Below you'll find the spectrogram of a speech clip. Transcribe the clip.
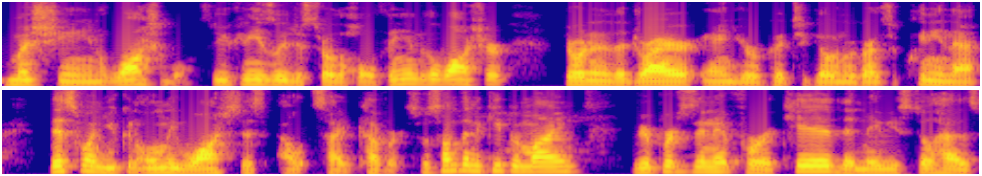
machine washable. So you can easily just throw the whole thing into the washer, throw it into the dryer, and you're good to go in regards to cleaning that. This one, you can only wash this outside cover. So something to keep in mind if you're purchasing it for a kid that maybe still has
